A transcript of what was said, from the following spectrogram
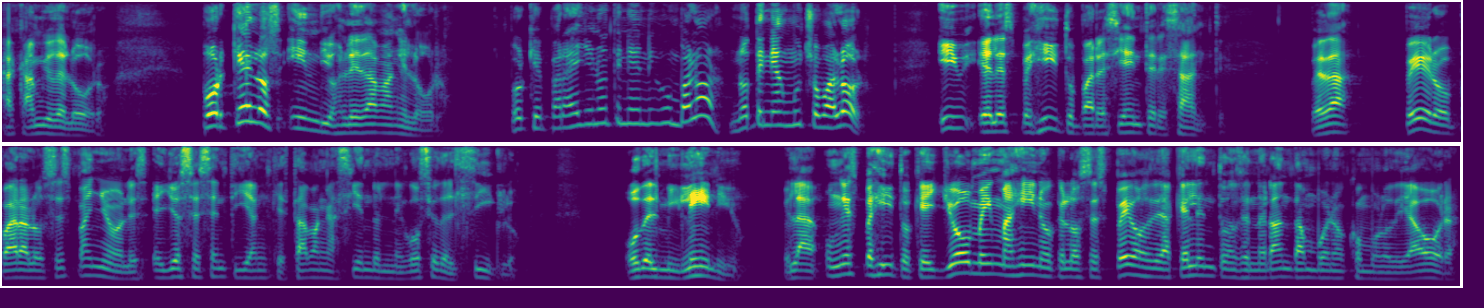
a cambio del oro. ¿Por qué los indios le daban el oro? Porque para ellos no tenían ningún valor, no tenían mucho valor. Y el espejito parecía interesante, ¿verdad? Pero para los españoles ellos se sentían que estaban haciendo el negocio del siglo. o del milenio. Un espejito que yo me imagino que los espejos de aquel entonces no eran tan buenos como los de ahora.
